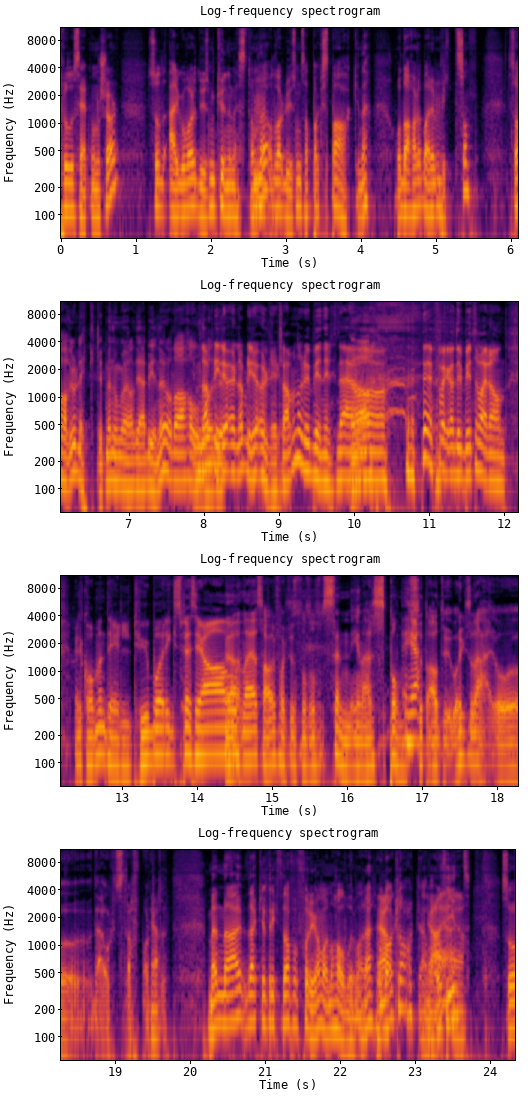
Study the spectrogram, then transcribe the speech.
produsert noen sjøl. Så ergo var det du som kunne mest om det, Mm. og det var du som satt bak spakene. Og da har det bare blitt sånn. Så har vi jo lekt litt med noen ganger at jeg begynner, og da halvår... Da blir det, da blir det ølreklame når du begynner. Det er jo Forrige gang du begynte, var det sånn Velkommen til Tuborg spesial. ja, Nei, jeg sa jo faktisk noe som sendingen er sponset av Tuborg, så det er jo, det er jo straffbart. Ja. Men, nei, det er ikke helt riktig, da, for forrige gang var det når Halvor var her, og Ja. da klarte jeg meg Ja, jo ja, ja. fint. Så,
